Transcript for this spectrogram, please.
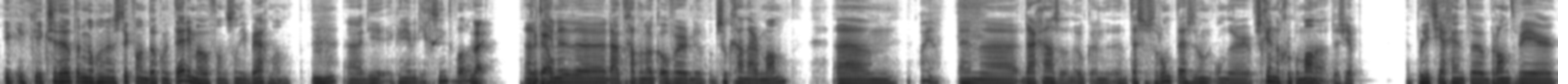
ik, ik, ik zit de hele tijd nog met een stuk van een documentaire in mijn hoofd van Sandy Bergman. Mm -hmm. uh, die, ik weet niet, heb je die gezien toevallig? Nee. Nou, beginnen, uh, nou, het gaat dan ook over op zoek gaan naar een man. Um, oh ja. En uh, daar gaan ze dan ook een, een testosterontest doen onder verschillende groepen mannen. Dus je hebt politieagenten, brandweer,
